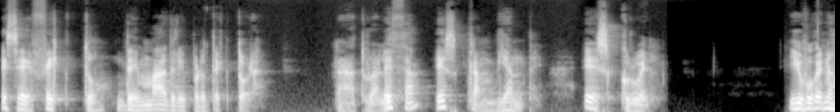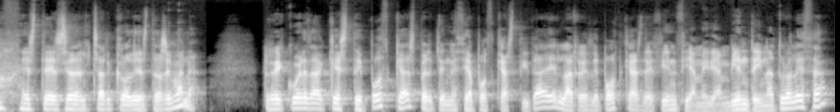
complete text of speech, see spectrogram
ese efecto de madre protectora. La naturaleza es cambiante, es cruel. Y bueno, este es el charco de esta semana. Recuerda que este podcast pertenece a Podcastidae, la red de podcast de ciencia, medio ambiente y naturaleza,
